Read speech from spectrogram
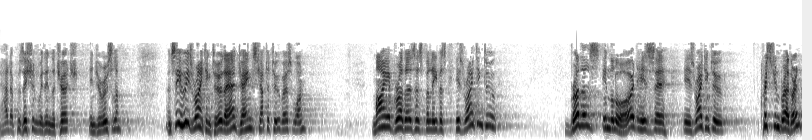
had a position within the church in Jerusalem. And see who he's writing to there, James chapter 2, verse 1. My brothers as believers. He's writing to brothers in the Lord. Uh, he's writing to Christian brethren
